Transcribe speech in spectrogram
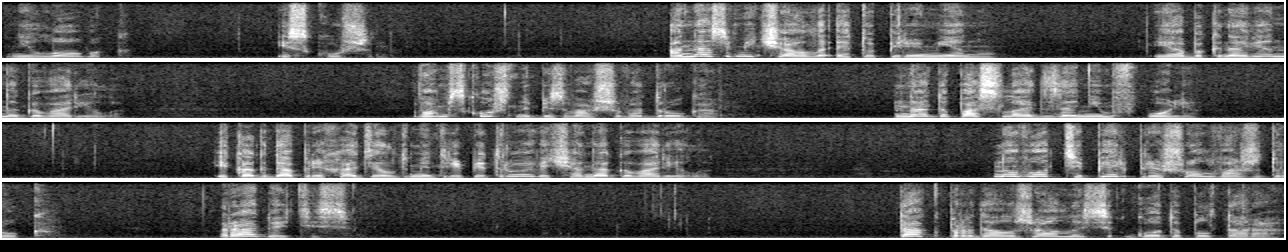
неловок и скушен. Она замечала эту перемену, и обыкновенно говорила, «Вам скучно без вашего друга. Надо послать за ним в поле». И когда приходил Дмитрий Петрович, она говорила, «Ну вот, теперь пришел ваш друг. Радуйтесь». Так продолжалось года полтора.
